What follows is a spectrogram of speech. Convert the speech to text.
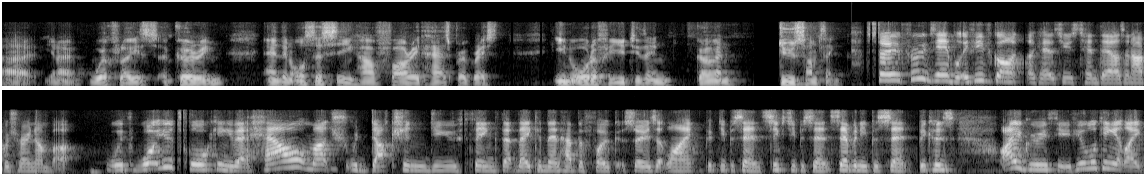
uh, you know workflow is occurring, and then also seeing how far it has progressed, in order for you to then go and do something. So, for example, if you've got okay, let's use ten thousand arbitrary number. With what you're talking about, how much reduction do you think that they can then have the focus? So, is it like fifty percent, sixty percent, seventy percent? Because I agree with you. If you're looking at like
